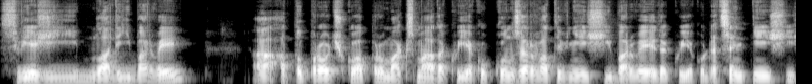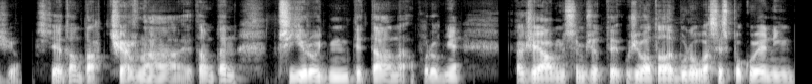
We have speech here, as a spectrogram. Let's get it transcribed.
svěží, mladý barvy, a, a to pročko a pro Max má takový jako konzervativnější barvy, takový jako decentnější. Že? Prostě je tam ta černá, je tam ten přírodní titan a podobně. Takže já myslím, že ty uživatelé budou asi spokojení.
